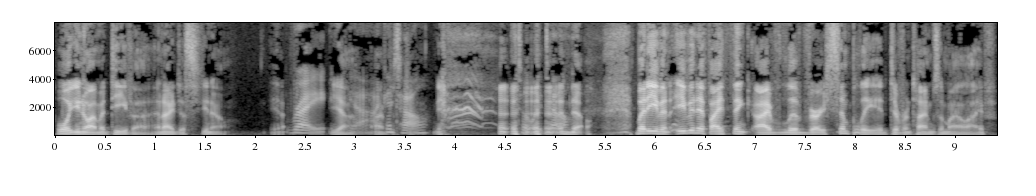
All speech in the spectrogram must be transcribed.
Well, you know, I'm a diva, and I just you know, you know Right. Yeah, Yeah, I can just tell. totally tell. no, but even even if I think I've lived very simply at different times in my life,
